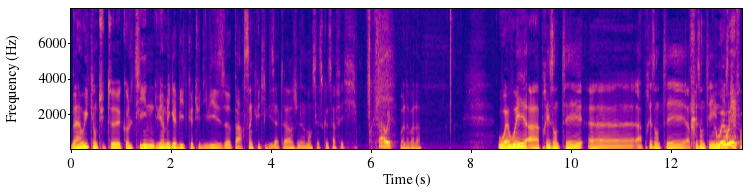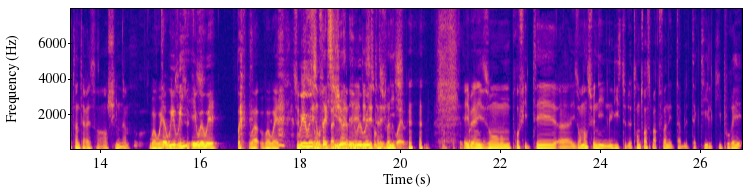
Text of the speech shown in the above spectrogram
Ben oui, quand tu te coltines du 1 mégabit que tu divises par 5 utilisateurs, généralement c'est ce que ça fait. Ah oui. Voilà, voilà. Huawei a présenté, euh, a présenté, a présenté une Huawei liste fort intéressante en Chine. Huawei. Oui, oui et qui- oui, oui. Hua- Huawei. Oui, oui, se son fait taxi bannir jeune et oui, des oui, son téléphone. États-Unis. Ouais, ouais. Eh bien, ils ont profité, euh, ils ont mentionné une liste de 33 smartphones et tablettes tactiles qui pourraient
